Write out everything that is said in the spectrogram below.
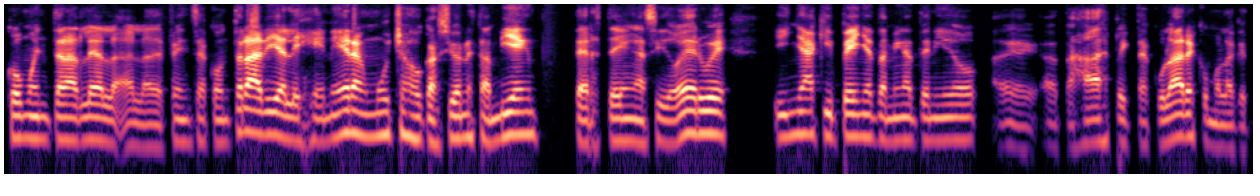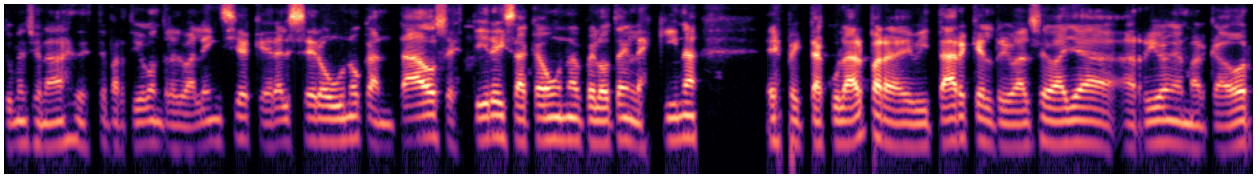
cómo entrarle a la, a la defensa contraria, le generan muchas ocasiones también. Ter Stegen ha sido héroe. Iñaki Peña también ha tenido eh, atajadas espectaculares, como la que tú mencionabas de este partido contra el Valencia, que era el 0-1 cantado, se estira y saca una pelota en la esquina espectacular para evitar que el rival se vaya arriba en el marcador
